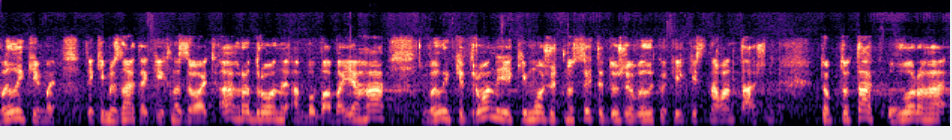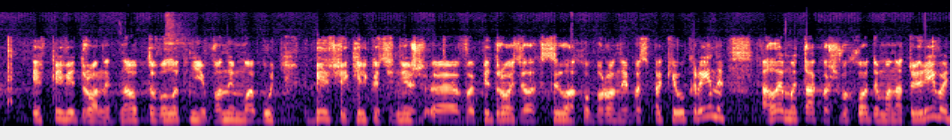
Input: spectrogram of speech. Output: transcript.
великими, такими знаєте, як їх називають агродрони або баба Яга, великі дрони, які можуть носити дуже велику кількість навантажень. Тобто, так у ворога fpv дрони на оптоволокні вони, мабуть, в більшій кількості ніж е, в підрозділах силах оборони і безпеки України. Але ми також виходимо на той рівень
